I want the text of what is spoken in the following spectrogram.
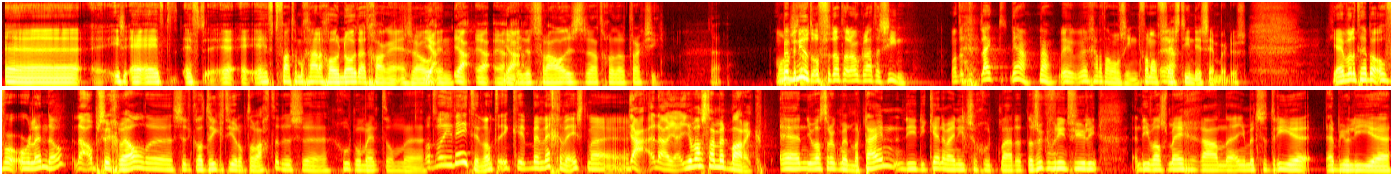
eh, is, eh, heeft, heeft, eh, heeft Fata Morgana gewoon nooduitgangen en zo. ja, en, ja, ja, ja, ja. In het verhaal is het inderdaad gewoon een attractie. Ja. Ik ben benieuwd of ze dat dan ook laten zien. Want het lijkt, ja, nou, we, we gaan het allemaal zien. Vanaf Ja. 16 december dus. Jij wil het hebben over Orlando? Nou, op zich wel. eh zit ik al drie kwartier op te wachten. Dus eh, goed moment om... eh, Wat wil je weten? Want ik ben weg geweest, maar... Ja, nou ja, je was daar met Mark. En je was er ook met Martijn. Die, die kennen wij niet zo goed, maar dat, dat is ook een vriend van jullie. En die was meegegaan. En met z'n drieën hebben jullie eh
